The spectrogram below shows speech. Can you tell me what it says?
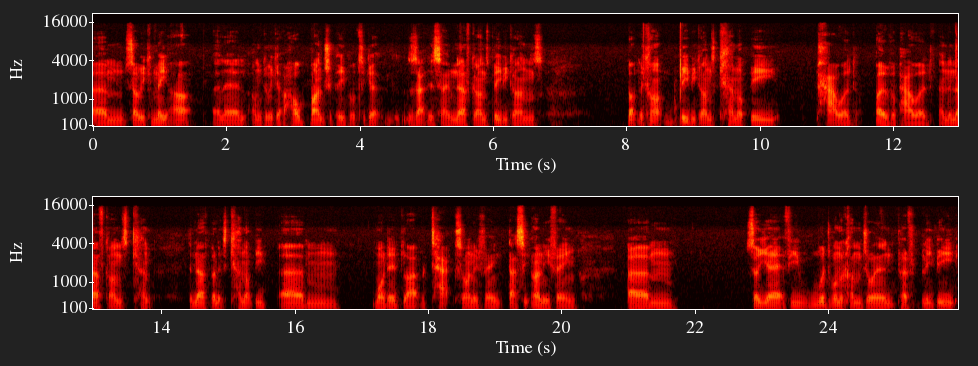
um, so we can meet up and then I'm gonna get a whole bunch of people to get exactly the same Nerf guns, BB guns, but they can't. BB guns cannot be powered, overpowered, and the Nerf guns can, the Nerf bullets cannot be um, modded like with tax or anything. That's the only thing. Um, so yeah, if you would want to come join, preferably be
